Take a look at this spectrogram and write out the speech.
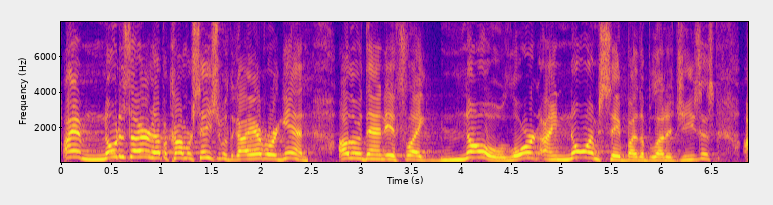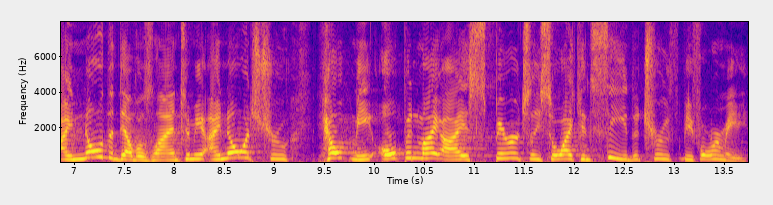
I have no desire to have a conversation with the guy ever again, other than it's like, no, Lord, I know I'm saved by the blood of Jesus. I know the devil's lying to me. I know it's true. Help me open my eyes spiritually so I can see the truth before me.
